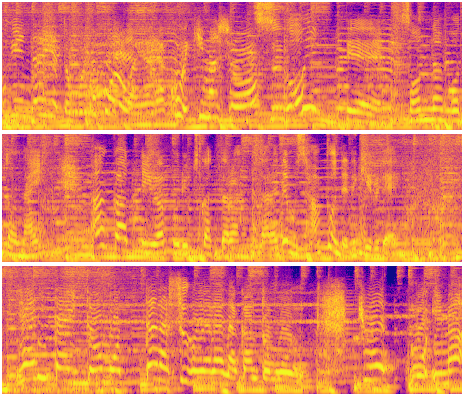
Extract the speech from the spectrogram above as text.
無限大やと思います。心はやらこいきましょう。すごいってそんなことない。アンカーっていうアプリ使ったら誰でも3分でできるでやりたいと思ったらすぐやらなあかんと思う。今日もう今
